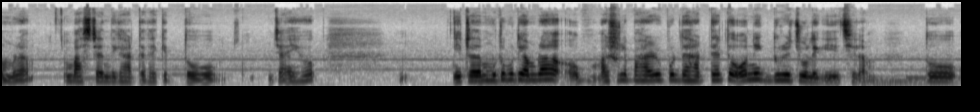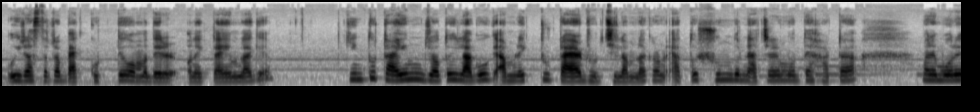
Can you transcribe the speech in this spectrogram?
আমরা বাস স্ট্যান্ড দিকে হাঁটতে থাকি। তো যাই হোক, এটা মোটামুটি আমরা আসলে পাহাড়ের উপর দিয়ে হাঁটতে হাঁটতে অনেক দূরে চলে গিয়েছিলাম। তো ওই রাস্তাটা ব্যাক করতেও আমাদের অনেক টাইম লাগে। কিন্তু টাইম যতই লাগুক, আমরা একটু টায়ার্ড হচ্ছিলাম না। কারণ এত সুন্দর ন্যাচারের মধ্যে হাঁটা মানে মনে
